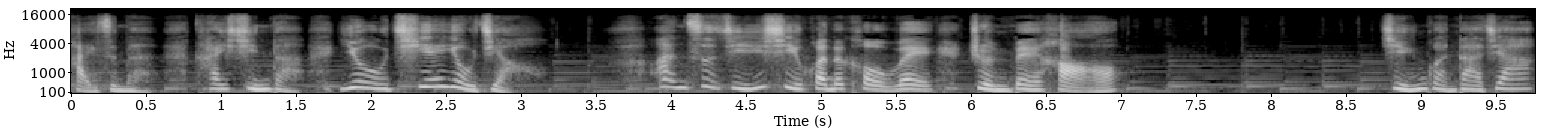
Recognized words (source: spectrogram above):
孩子们开心的又切又搅，按自己喜欢的口味准备好。尽管大家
